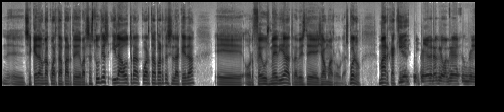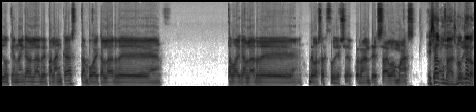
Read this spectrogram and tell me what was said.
eh, se queda una cuarta parte de Barça Studios y la otra cuarta parte se la queda eh, Orfeus Media a través de Jaume Rouras. Bueno, Marc, aquí... Yo, creo que igual que digo que no hay que hablar de palancas, tampoco hay que hablar de... Tampoco hay que hablar de, de Barça Studios, ¿eh? realmente es algo más... Es algo más, ¿no? Claro,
